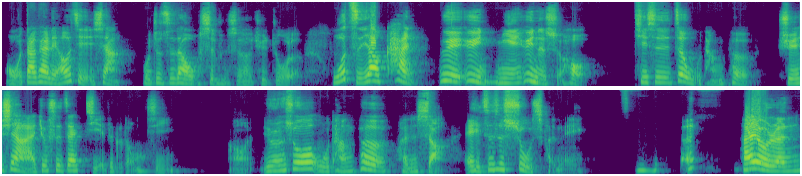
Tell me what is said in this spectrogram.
我大概了解一下，我就知道我适不适合去做了。我只要看月运、年运的时候，其实这五堂课学下来就是在解这个东西。哦，有人说五堂课很少，哎，这是速成哎。还有人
